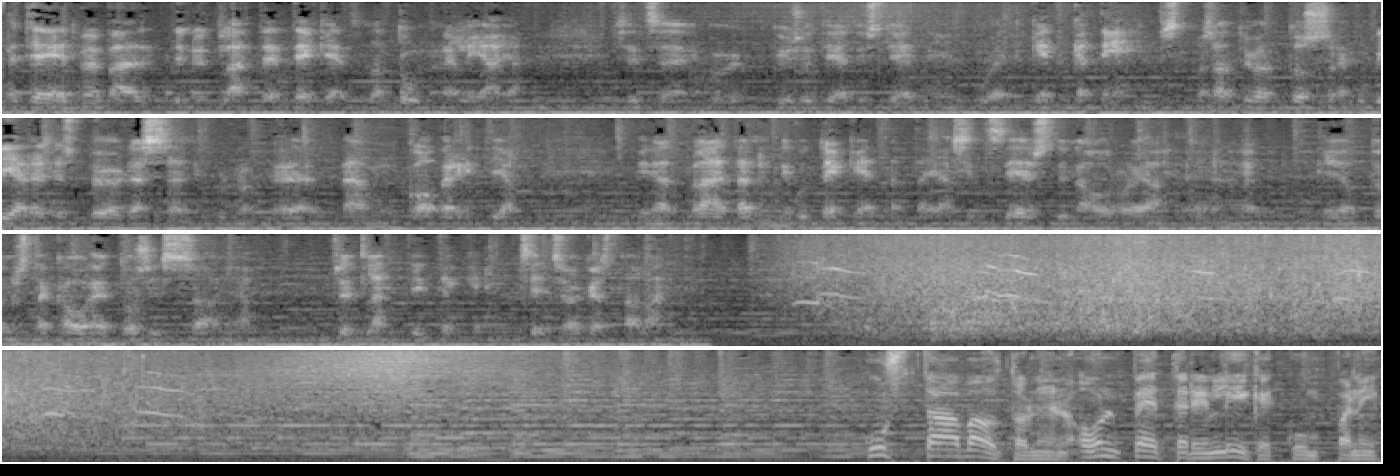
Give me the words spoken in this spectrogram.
että hei, että me päätettiin nyt lähteä tekemään tuota tunnelia. Ja sitten se niin kysyi tietysti, että, niin kuin, että ketkä te. Sitten mä saatoin tuossa niin viereisessä pöydässä niin kuin, no, nämä mun kaverit ja minä, lähdetään nyt niin tekemään tätä. Ja sitten tietysti nauroi ja ei ottanut sitä kauhean tosissaan. Ja sitten lähtiin tekemään. Sitten se oikeastaan lähti. Kustaa Valtonen on Peterin liikekumppani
